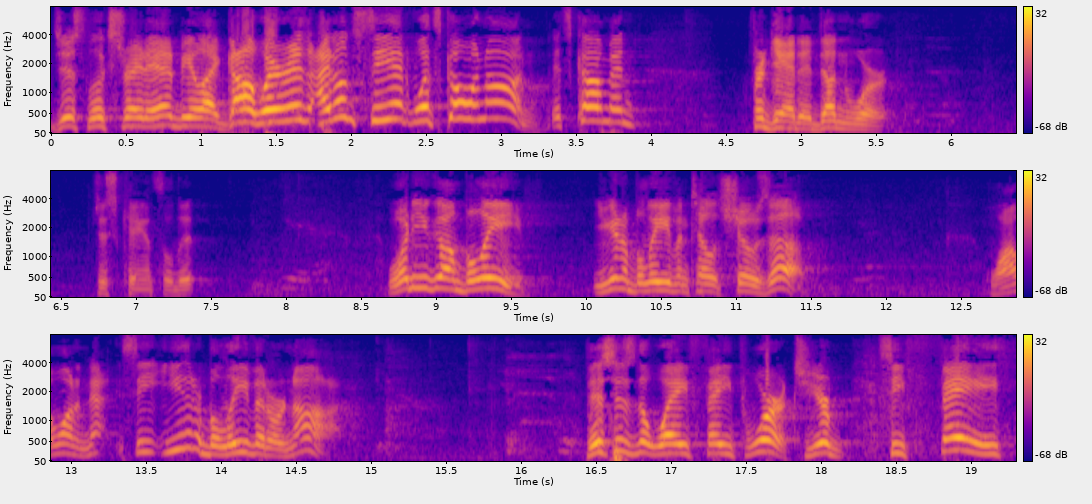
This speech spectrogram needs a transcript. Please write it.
just look straight ahead and be like, God, where is it? I don't see it. What's going on? It's coming. Forget it. Doesn't work. Just canceled it. What are you going to believe? You're going to believe until it shows up. Well, I want to see either believe it or not. This is the way faith works. You're, see, faith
